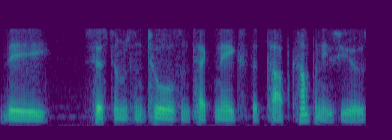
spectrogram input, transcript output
the systems and tools and techniques that top companies use.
